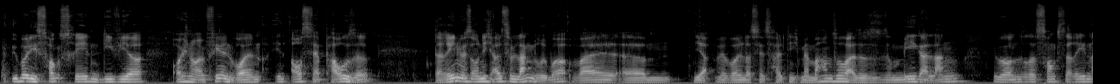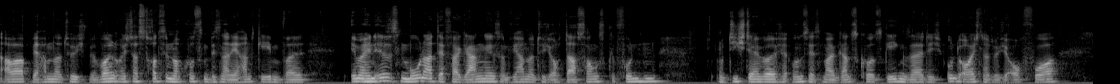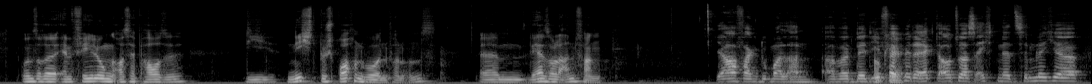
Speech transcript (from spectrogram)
über die Songs reden, die wir euch noch empfehlen wollen in, aus der Pause. Da reden wir jetzt auch nicht allzu lang drüber, weil ähm, ja, wir wollen das jetzt halt nicht mehr machen so. Also so mega lang über unsere Songs da reden, aber wir haben natürlich, wir wollen euch das trotzdem noch kurz ein bisschen an die Hand geben, weil immerhin ist es ein Monat, der vergangen ist und wir haben natürlich auch da Songs gefunden und die stellen wir uns jetzt mal ganz kurz gegenseitig und euch natürlich auch vor. Unsere Empfehlungen aus der Pause, die nicht besprochen wurden von uns. Ähm, wer soll anfangen? Ja, fang du mal an. Aber bei dir okay. fällt mir direkt auf, du hast echt eine ziemliche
